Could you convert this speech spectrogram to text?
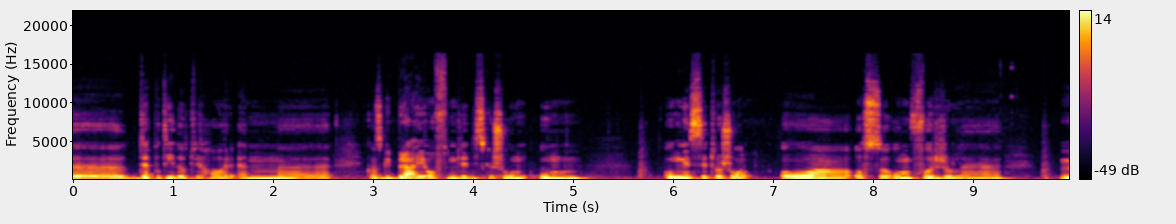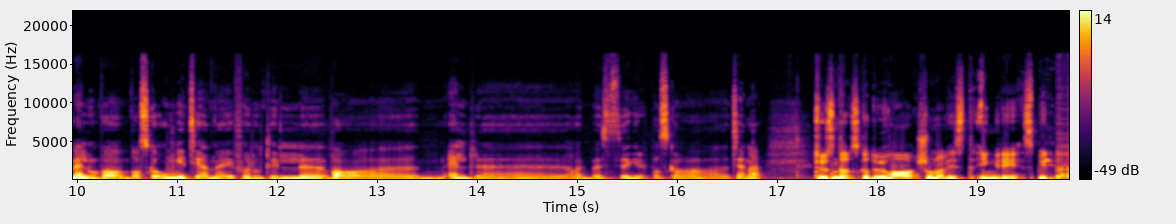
uh, det er på tide at vi har en uh, ganske brei offentlig diskusjon om unges situasjon, og også om forholdet mellom hva, hva skal unge tjene i forhold til uh, hva eldre arbeidsgrupper skal tjene. Tusen takk skal du ha, journalist Ingrid Spilde.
